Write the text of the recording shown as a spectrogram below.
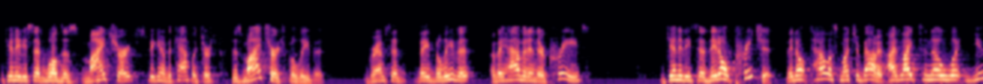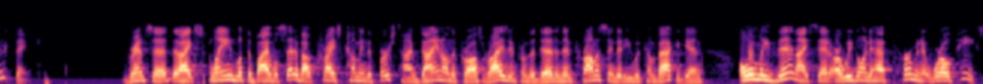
And Kennedy said, Well, does my church, speaking of the Catholic Church, does my church believe it? Graham said, They believe it, or they have it in their creeds. Kennedy said, They don't preach it. They don't tell us much about it. I'd like to know what you think. Graham said that I explained what the Bible said about Christ coming the first time, dying on the cross, rising from the dead, and then promising that he would come back again. Only then, I said, are we going to have permanent world peace.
